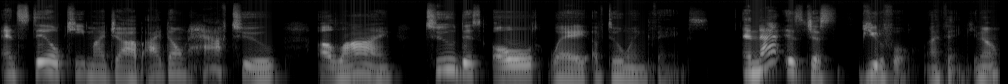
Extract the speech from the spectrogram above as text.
and still keep my job. I don't have to align to this old way of doing things. And that is just beautiful, I think, you know?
